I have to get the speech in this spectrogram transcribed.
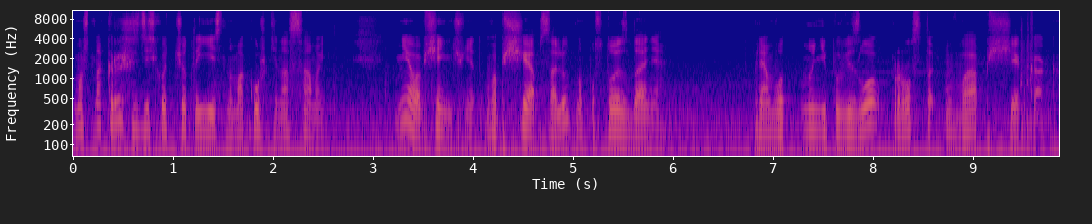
Может, на крыше здесь хоть что-то есть, на макушке, на самой. Не, вообще ничего нет. Вообще абсолютно пустое здание. Прям вот, ну не повезло, просто вообще как.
